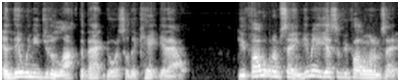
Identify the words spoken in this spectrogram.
and then we need you to lock the back door so they can't get out." Do you follow what I'm saying? Give me a yes if you follow what I'm saying.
